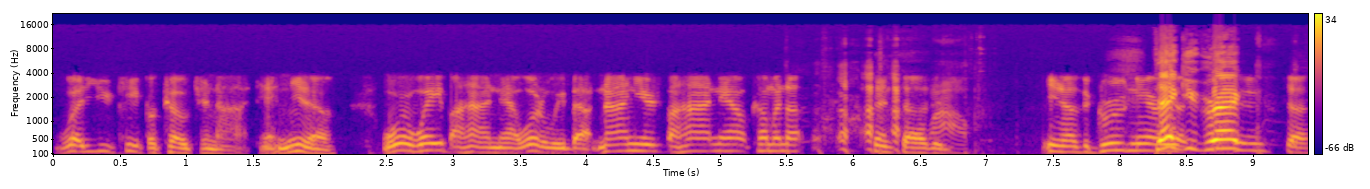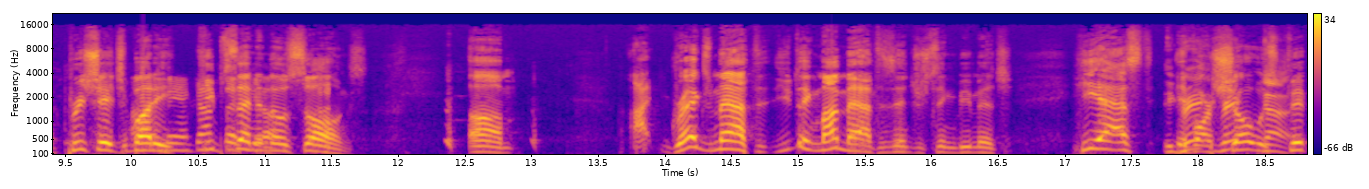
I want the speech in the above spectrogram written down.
whether you keep a coach or not. And you know, we're way behind now. What are we about nine years behind now coming up since uh, the, you know, the Gruden era. Thank you, Greg. So, appreciate you, buddy. Oh, man, keep sending y'all. those songs. Um, I, Greg's math. You think my math is interesting, B. Mitch? He asked if our Greg- show was no. fif-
